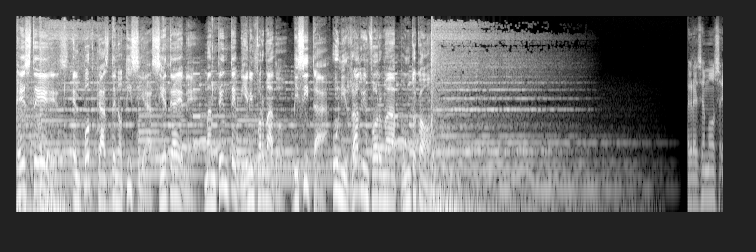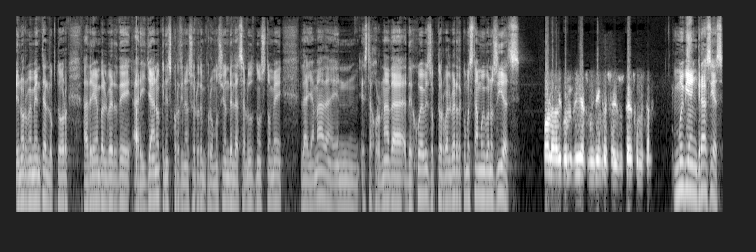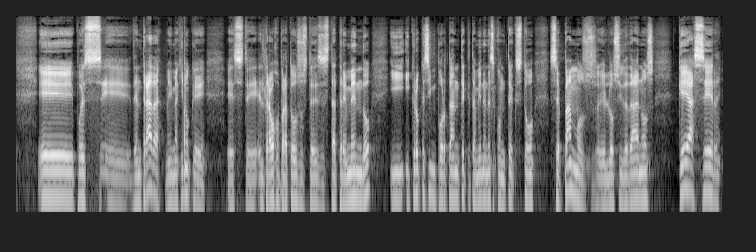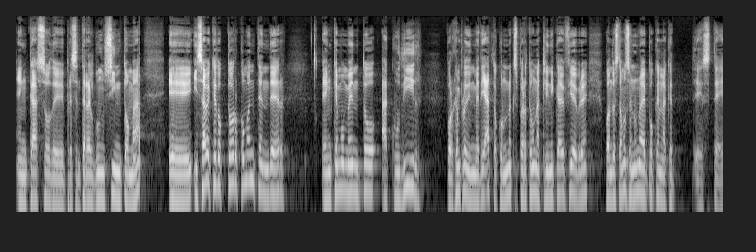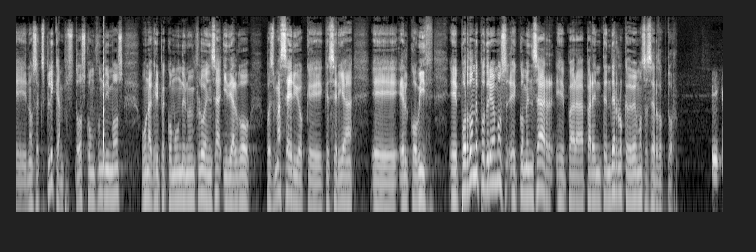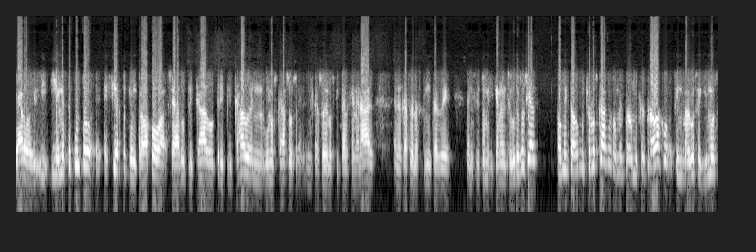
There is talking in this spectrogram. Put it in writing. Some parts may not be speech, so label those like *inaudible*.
Este es el podcast de Noticias 7 AM. Mantente bien informado. Visita uniradioinforma.com. Agradecemos enormemente al doctor Adrián Valverde Arellano, quien es coordinador de promoción de la salud, nos tome la llamada en esta jornada de jueves. Doctor Valverde, ¿cómo está? Muy buenos días. Hola David, buenos días. Muy bien, gracias a ¿Ustedes cómo están? Muy bien, gracias. Eh, pues eh, de entrada, me imagino que este, el trabajo para todos ustedes está tremendo y, creo que es importante que también en ese contexto sepamos eh, los ciudadanos qué hacer en caso de presentar algún síntoma. y sabe qué, doctor, cómo entender en qué momento acudir por ejemplo, de inmediato con un experto en una clínica de fiebre, cuando estamos en una época en la que este, nos explican, pues todos confundimos una gripe común de una influenza y de algo pues más serio que, sería eh, el COVID. Eh, ¿Por dónde podríamos eh, comenzar para, para entender lo que debemos hacer, doctor? Sí, claro, y, en este punto es cierto que el trabajo se ha duplicado, triplicado en algunos casos, en el caso del Hospital General, en el caso de las clínicas de, del Instituto Mexicano del Seguro Social. Ha aumentado mucho los casos, ha aumentado mucho el trabajo, sin embargo seguimos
